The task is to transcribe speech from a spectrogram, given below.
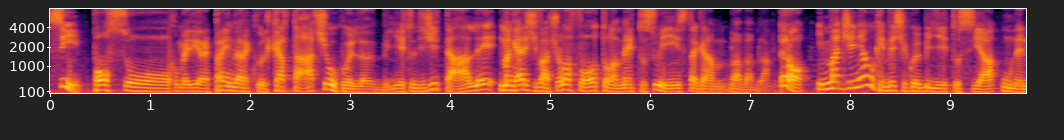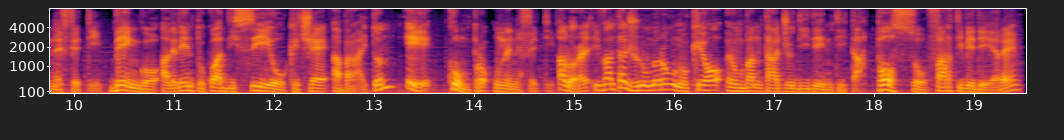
sì, posso, come dire, prendere quel cartaceo, quel biglietto digitale, magari ci faccio la foto, la metto su Instagram, bla bla bla. Però immaginiamo che invece quel biglietto sia un NFT. Vengo all'evento qua di SEO che c'è a Brighton e compro un NFT. Allora, il vantaggio numero uno che ho è un vantaggio di identità. Posso farti vedere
